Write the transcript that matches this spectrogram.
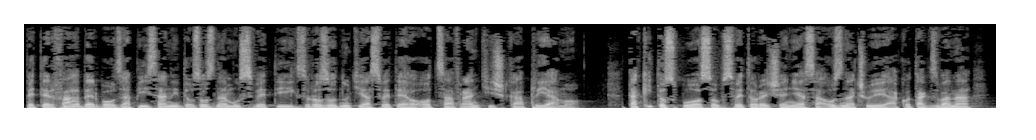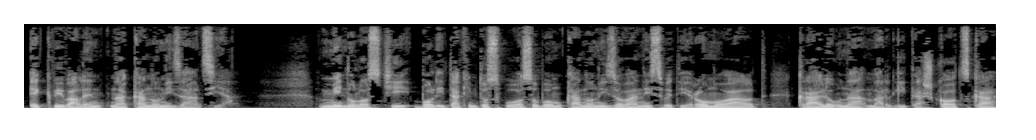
Peter Faber bol zapísaný do zoznamu svetých z rozhodnutia svätého otca Františka priamo. Takýto spôsob svetorečenia sa označuje ako tzv. ekvivalentná kanonizácia. V minulosti boli takýmto spôsobom kanonizovaní svätý Romuald, kráľovna Margita Škótska,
